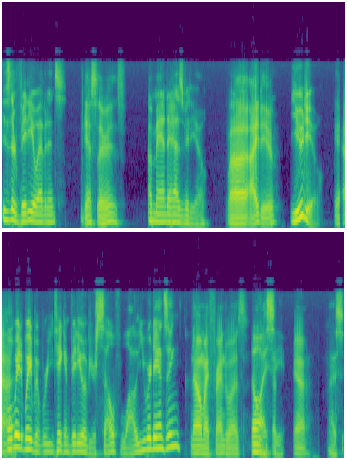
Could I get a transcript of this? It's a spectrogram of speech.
is there video evidence? Yes, there is. Amanda has video. Uh, I do. You do. Yeah. Well, wait, wait, but were you taking video of yourself while you were dancing? No, my friend was. Oh, I see. Yeah. I see.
